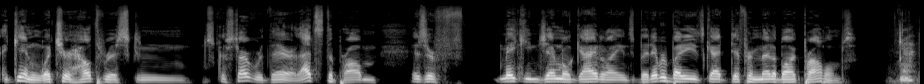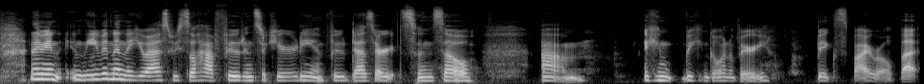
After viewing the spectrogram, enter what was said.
Again, what's your health risk? And go start with there. That's the problem. Is they're f- making general guidelines, but everybody's got different metabolic problems. Yeah. And I mean, even in the US, we still have food insecurity and food deserts. And so, um, it can, we can go in a very big spiral, but,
